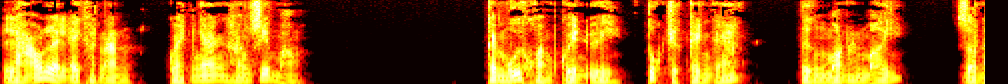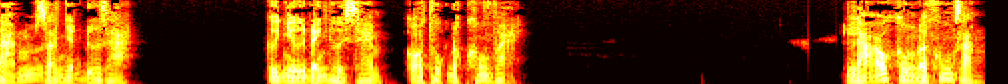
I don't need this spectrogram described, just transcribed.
lão lại lấy khăn ăn, quẹt ngang hàng dưới mỏng. Cái mũi khoảm quyền uy túc trực canh gác từng món ăn mới do đám gia nhân đưa ra. Cứ như đánh hơi xem có thuốc độc không vậy. Lão không nói không rằng,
